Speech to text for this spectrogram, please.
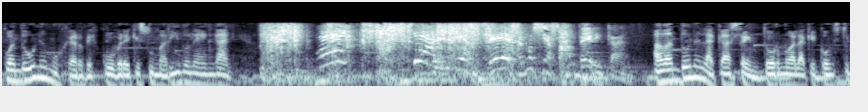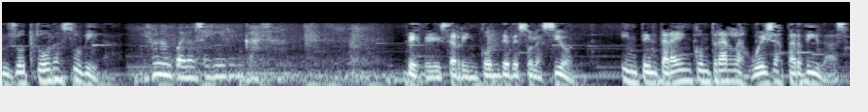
Cuando una mujer descubre que su marido le engaña, ¿Qué haces? No seas histérica. abandona la casa en torno a la que construyó toda su vida. Yo no puedo seguir en casa. Desde ese rincón de desolación, intentará encontrar las huellas perdidas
